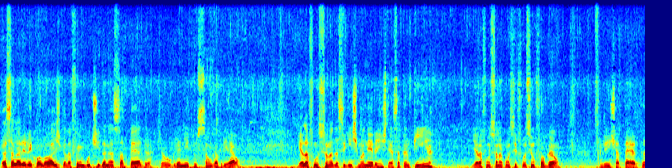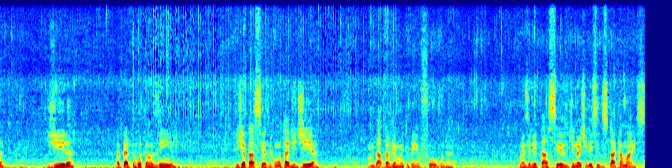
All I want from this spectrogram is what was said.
Essa lareira ecológica ela foi embutida nessa pedra, que é o granito São Gabriel, e ela funciona da seguinte maneira: a gente tem essa tampinha e ela funciona como se fosse um fogão a gente aperta, gira, aperta o botãozinho e já está acesa. Como está de dia, não dá para ver muito bem o fogo, né? Mas ele está aceso. De noite ele se destaca mais.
